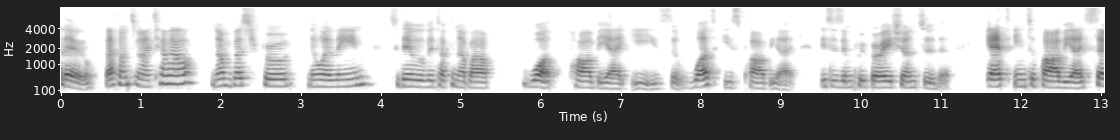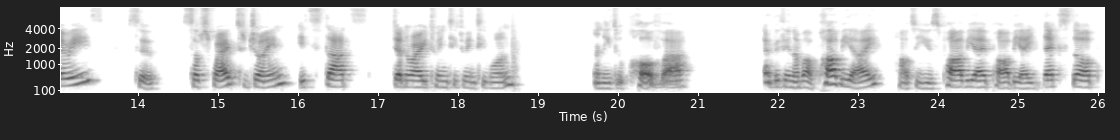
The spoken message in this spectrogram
Hello, welcome to my channel, Numbers Pro Noelyn. Today we'll be talking about what Power BI is. So, what is Power BI? This is in preparation to the Get into Power BI series. So, subscribe to join. It starts January 2021 and it will cover everything about Power BI, how to use Power BI, Power BI Desktop,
